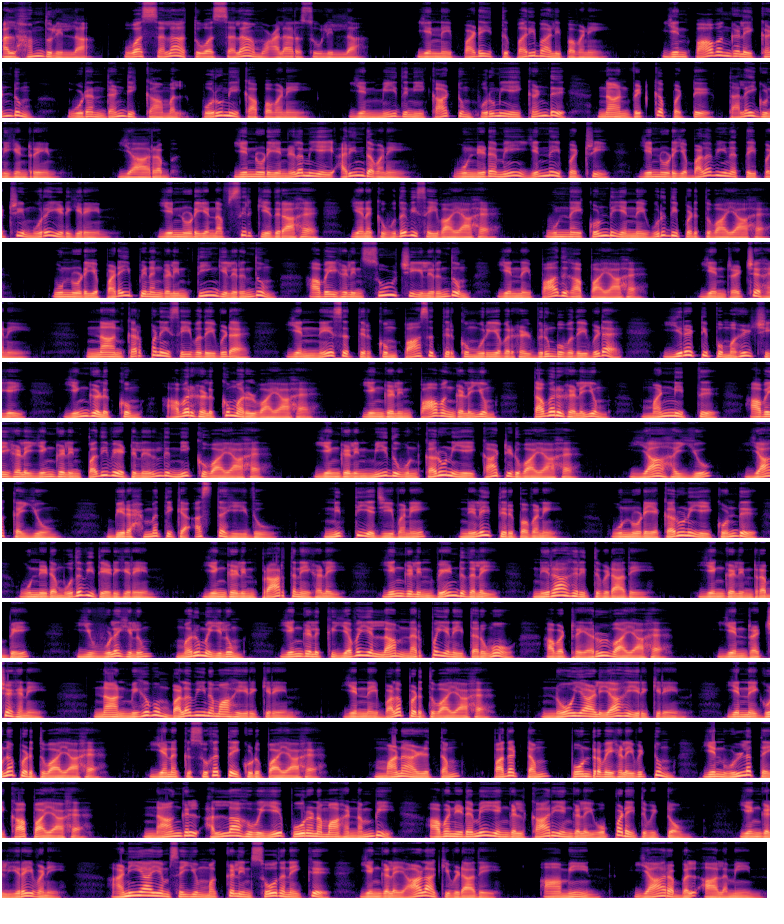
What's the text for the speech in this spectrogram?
அல்ஹம்துலில்லா வஸ்ஸலா துவஸ்ஸலாம் அலா ரசூலில்லா. என்னை படைத்து பரிபாலிப்பவனே என் பாவங்களைக் கண்டும் உடன் தண்டிக்காமல் பொறுமை காப்பவனே. என் மீது நீ காட்டும் பொறுமையைக் கண்டு நான் வெட்கப்பட்டு தலைகுணிகின்றேன் யா ரப் என்னுடைய நிலைமையை அறிந்தவனே உன்னிடமே என்னைப் பற்றி என்னுடைய பலவீனத்தைப் பற்றி முறையிடுகிறேன். என்னுடைய நஃப்சிற்கு எதிராக எனக்கு உதவி செய்வாயாக. உன்னை கொண்டு என்னை உறுதிப்படுத்துவாயாக. உன்னுடைய படைப்பினங்களின் தீங்கிலிருந்தும் அவைகளின் சூழ்ச்சியிலிருந்தும் என்னை பாதுகாப்பாயாக. என் இரட்சகனே நான் கற்பனை செய்வதை விட என் நேசத்திற்கும் பாசத்திற்கும் உரியவர்கள் விரும்புவதை விட இரட்டிப்பு மகிழ்ச்சியை எங்களுக்கும் அவர்களுக்கும் அருள்வாயாக. எங்களின் பாவங்களையும் தவறுகளையும் மன்னித்து அவைகளை எங்களின் பதிவேட்டிலிருந்து நீக்குவாயாக. எங்களின் மீது உன் கருணியை காட்டிடுவாயாக. யா ஹையூ யா கையூம் பிரஹ்மதிக அஸ்தஹீது. நித்திய ஜீவனே நிலைத்திருப்பவனே உன்னுடைய கருணையைக் கொண்டு உன்னிடம் உதவி தேடுகிறேன். எங்களின் பிரார்த்தனைகளை எங்களின் வேண்டுதலை நிராகரித்து விடாதே. எங்களின் ரப்பே இவ்வுலகிலும் மறுமையிலும் எங்களுக்கு எவையெல்லாம் நற்பயனை தருமோ அவற்றை அருள்வாயாக. என் இரட்சகனே நான் மிகவும் பலவீனமாக இருக்கிறேன். என்னை பலப்படுத்துவாயாக. நோயாளியாக இருக்கிறேன். என்னை குணப்படுத்துவாயாக. எனக்கு சுகத்தை கொடுப்பாயாக. மன அழுத்தம் பதட்டம் போன்றவைகளை விட்டும் என் உள்ளத்தை காப்பாயாக. நாங்கள் அல்லாஹுவையே பூரணமாக நம்பி அவனிடமே எங்கள் காரியங்களை ஒப்படைத்து விட்டோம். எங்கள் இறைவனே அநியாயம் செய்யும் மக்களின் சோதனைக்கு எங்களை ஆளாக்கிவிடாதே ஆமீன். யாரப்பல் ஆலமீன்.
